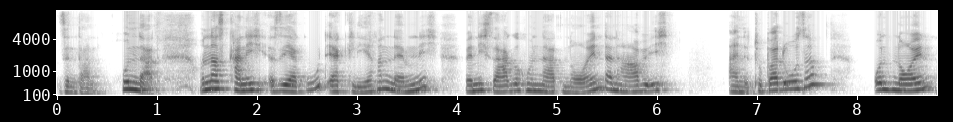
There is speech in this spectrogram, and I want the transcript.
sind dann 100. Und das kann ich sehr gut erklären, nämlich wenn ich sage 109, dann habe ich eine Tupperdose und neun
